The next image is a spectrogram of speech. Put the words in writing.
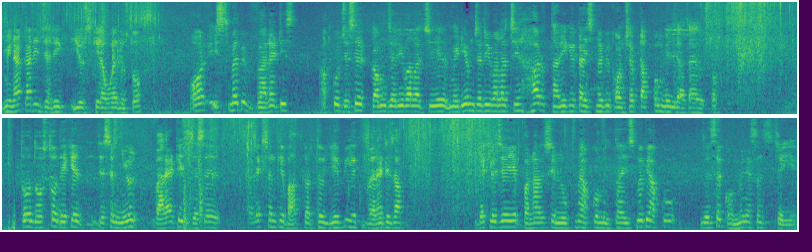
मीनाकारी जरी यूज़ किया हुआ है दोस्तों। और इसमें भी वेराइटीज़ आपको जैसे कम जरी वाला चाहिए मीडियम जरी वाला चाहिए, हर तरीके का इसमें भी कॉन्सेप्ट आपको मिल जाता है दोस्तों। तो दोस्तों देखिए, जैसे न्यू वैराइटीज़ जैसे कलेक्शन की बात करते हो, ये भी एक वैराइटीज़ आप देख लीजिए, ये बनारसी लुक में आपको मिलता है। इसमें भी आपको जैसे कॉम्बिनेशन चाहिए।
